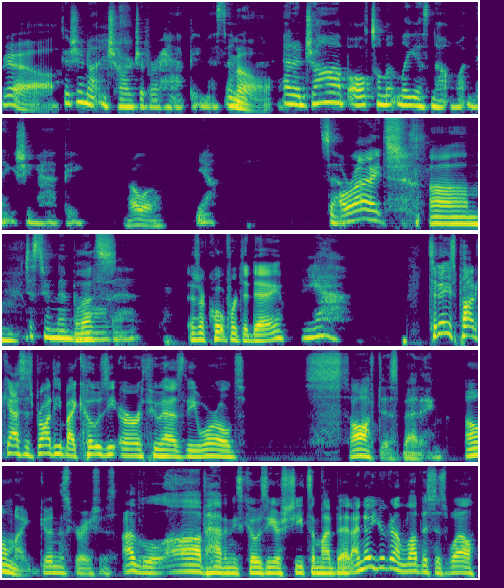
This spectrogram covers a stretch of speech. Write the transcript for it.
Yeah. because you're not in charge of her happiness. And, No. and a job ultimately is not what makes you happy. Hello. Yeah. So All right. Um, just remember Well, all that. There's our quote for today. Yeah. Today's podcast is brought to you by Cozy Earth, who has the world's softest bedding. Oh my goodness gracious. I love having these Cozy Earth sheets on my bed. I know you're going to love this as well.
